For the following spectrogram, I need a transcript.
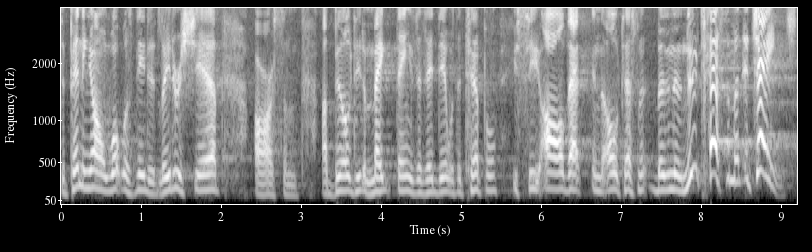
depending on what was needed leadership or some ability to make things as they did with the temple. You see all that in the Old Testament. But in the New Testament, it changed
